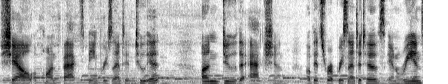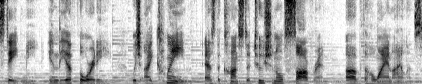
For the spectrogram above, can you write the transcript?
shall, upon facts being presented to it, undo the action of its representatives and reinstate me in the authority which I claim as the constitutional sovereign of the Hawaiian Islands.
